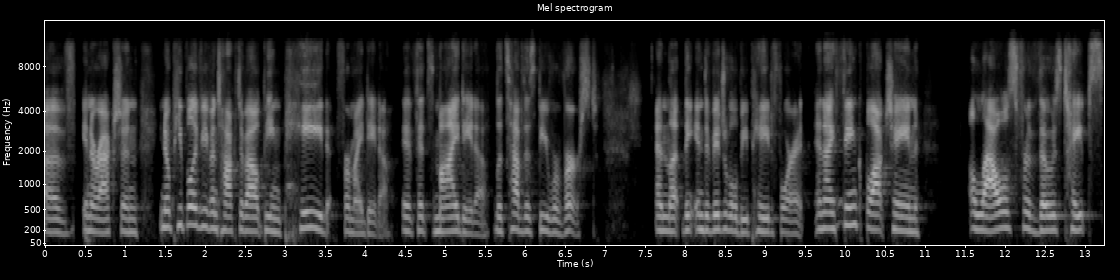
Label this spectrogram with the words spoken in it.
of interaction. You know, people have even talked about being paid for my data. If it's my data, let's have this be reversed and let the individual be paid for it. And I think blockchain allows for those types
